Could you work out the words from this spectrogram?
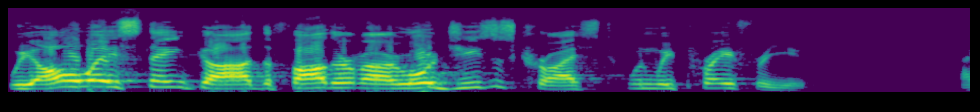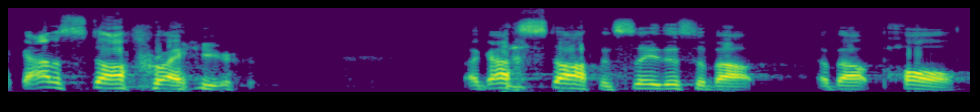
we always thank God, the Father of our Lord Jesus Christ, when we pray for you. I got to stop right here. I got to stop and say this about, about Paul.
